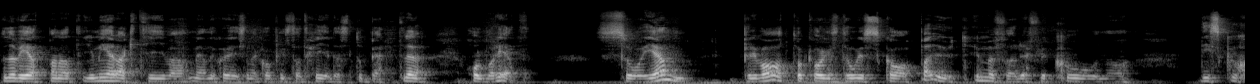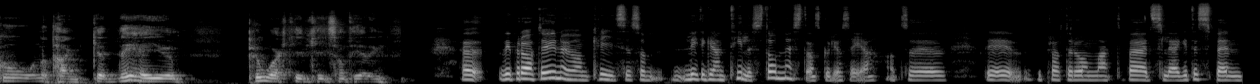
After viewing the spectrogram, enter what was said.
Men då vet man att ju mer aktiva människor är i sina kopplingsstrategier, desto bättre hållbarhet. Så igen, privat och organisatoriskt skapa utrymme för reflektion och diskussion och tanke, det är ju proaktiv krishantering. Eh, vi pratar ju nu om kriser som lite grann tillstånd nästan skulle jag säga. Att, eh, det, vi pratar om att världsläget är spänt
